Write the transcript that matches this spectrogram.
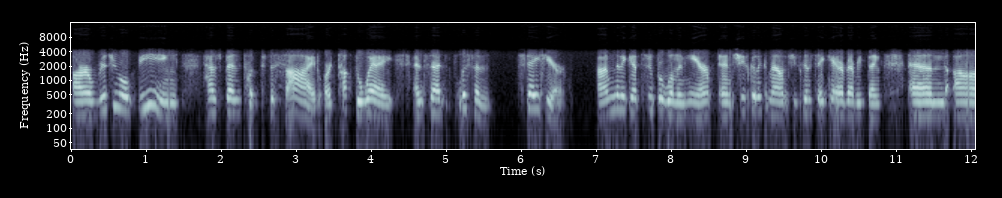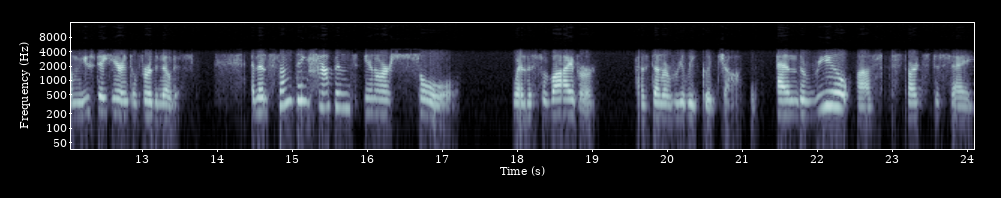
our original being has been put to the side or tucked away and said, listen, stay here. I'm going to get Superwoman here, and she's going to come out and she's going to take care of everything, and um, you stay here until further notice. And then something happens in our soul when the survivor has done a really good job. And the real us starts to say,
